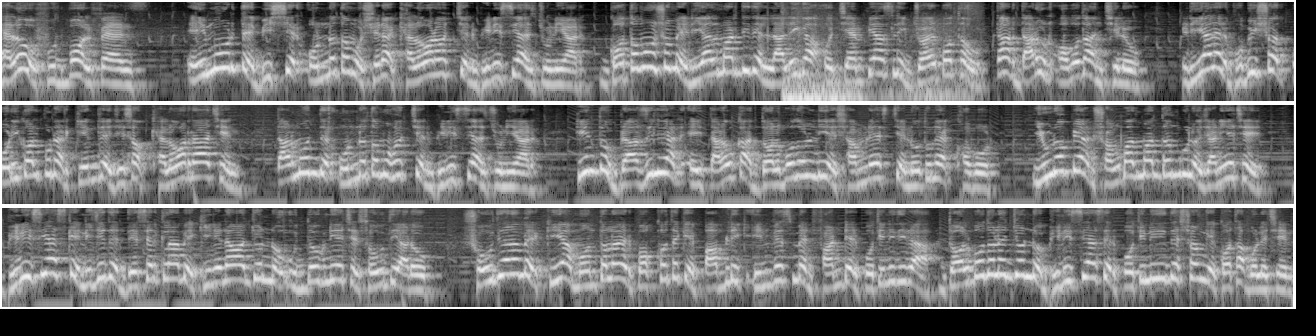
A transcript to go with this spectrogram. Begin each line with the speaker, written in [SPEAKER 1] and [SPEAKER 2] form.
[SPEAKER 1] Hello football fans এই মুহূর্তে বিশ্বের অন্যতম সেরা খেলোয়াড় হচ্ছেন ভিনিসিয়াস জুনিয়র। গত মৌসুমে রিয়াল মার্দিদের লালিগা ও চ্যাম্পিয়ন্স লিগ জয়ের পথেও তার দারুণ অবদান ছিল। রিয়ালের ভবিষ্যৎ পরিকল্পনার কেন্দ্রে যেসব খেলোয়াড়রা আছেন, তার মধ্যে অন্যতম হচ্ছেন ভিনিসিয়াস জুনিয়র। কিন্তু ব্রাজিলিয়ান এই তারকা দলবদল নিয়ে সামনে এসছে নতুন এক খবর। ইউরোপিয়ান সংবাদ মাধ্যমগুলো জানিয়েছে ভিনিসিয়াসকে নিজেদের দেশের ক্লাবে কিনে নেওয়ার জন্য উদ্যোগ নিয়েছে সৌদি আরব। সৌদি আরবের ক্রিয়া মন্ত্রণালয়ের পক্ষ থেকে পাবলিক ইনভেস্টমেন্ট ফান্ডের প্রতিনিধিরা দলবদলের জন্য ভিনিসিয়াসের প্রতিনিধিদের সঙ্গে কথা বলেছেন।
